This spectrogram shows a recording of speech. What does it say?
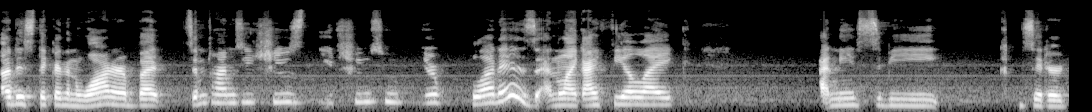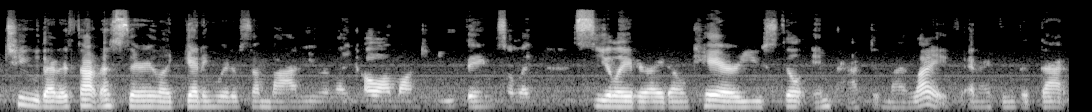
blood is thicker than water, but sometimes you choose you choose who your blood is, and like I feel like that needs to be considered too. That it's not necessarily like getting rid of somebody or like oh I'm on to new things, so like see you later, I don't care. You still impacted my life, and I think that that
